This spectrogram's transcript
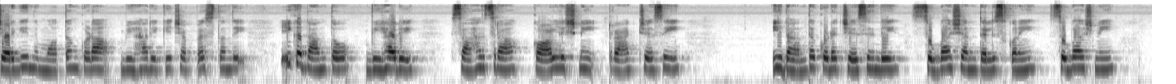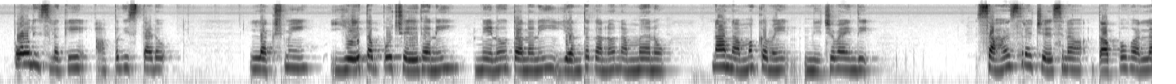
జరిగింది మొత్తం కూడా విహారీకి చెప్పేస్తుంది. ఇక దాంతో విహారి సహస్ర కాల్ లిస్ట్ని ట్రాక్ చేసి ఇదంతా కూడా చేసింది సుభాష్ అని తెలుసుకొని సుభాష్ని పోలీసులకి అప్పగిస్తాడు. లక్ష్మి ఏ తప్పు చేయదని నేను తనని ఎంతగానో నమ్మాను. నా నమ్మకమే నిజమైంది. సహస్ర చేసిన తప్పు వల్ల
